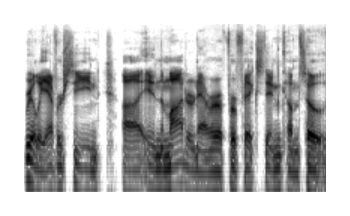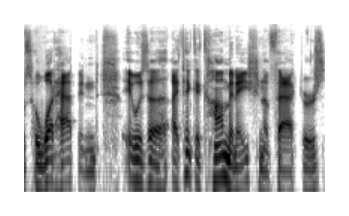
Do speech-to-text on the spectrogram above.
really ever seen uh, in the modern era for fixed income. So, so what happened? It was a, I think, a combination of factors.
